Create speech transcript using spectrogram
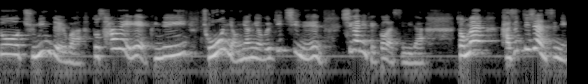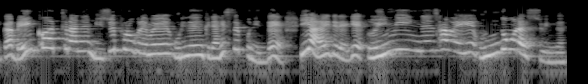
또 주민들과 또 사회에 굉장히 좋은 영향력을 영향력을 끼치는 시간이 될 것 같습니다. 정말 가슴 뛰지 않습니까? 메이커 아트라는 미술 프로그램을 우리는 그냥 했을 뿐인데 이 아이들에게 의미 있는 사회에 운동을 할 수 있는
